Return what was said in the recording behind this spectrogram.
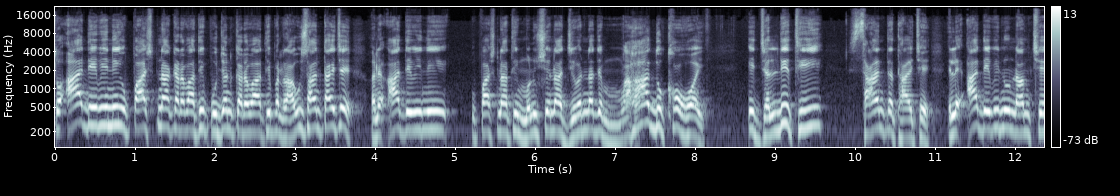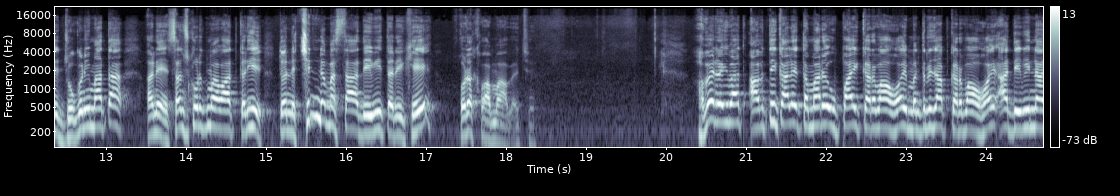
તો આ દેવીની ઉપાસના કરવાથી, પૂજન કરવાથી પણ રાહુ શાંત થાય છે અને આ દેવીની ઉપાસનાથી મનુષ્યના જીવનના જે મહાદુઃખો હોય, એ જલ્દીથી શાંત થાય છે. એટલે આ દેવીનું નામ છે જોગણી માતા અને સંસ્કૃતમાં વાત કરીએ તો એને છિન્નમસ્તા દેવી તરીકે ઓળખવામાં આવે છે. હવે રહી વાત, આવતીકાલે તમારે ઉપાય કરવા હોય, મંત્રજાપ કરવા હોય, આ દેવીના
